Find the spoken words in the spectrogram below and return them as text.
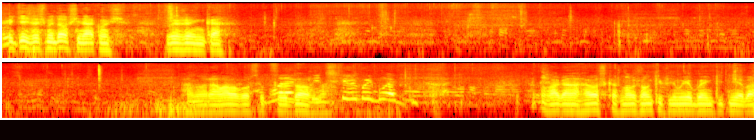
Gdzieś żeśmy doszli na jakąś wyżynkę. Panorama po prostu cudowna. Uwaga na rozkaz małżonki filmuje błękit nieba.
